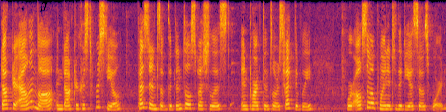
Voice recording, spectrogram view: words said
Dr. Alan Law and Dr. Christopher Steele, presidents of the dental specialist and Park Dental respectively, were also appointed to the DSO's board.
